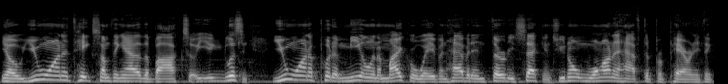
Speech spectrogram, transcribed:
you know you want to take something out of the box. Or you, listen, you want to put a meal in a microwave and have it in 30 seconds. You don't want to have to prepare anything.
